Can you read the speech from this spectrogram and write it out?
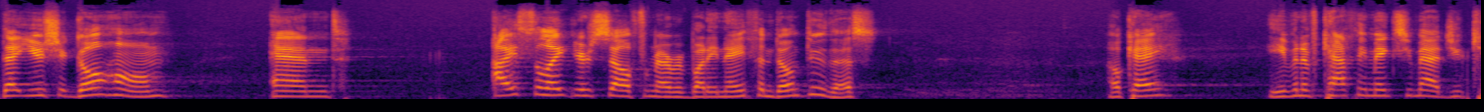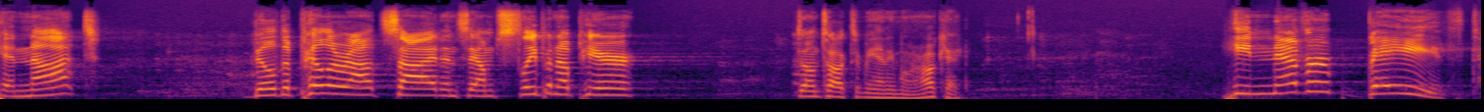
that you should go home and isolate yourself from everybody. Nathan, don't do this. Okay? Even if Kathy makes you mad, you cannot build a pillar outside and say, I'm sleeping up here. Don't talk to me anymore. Okay. He never bathed.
